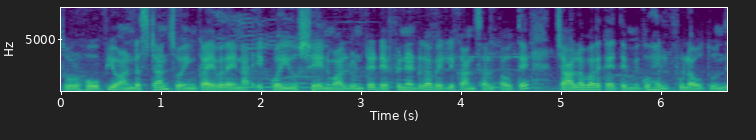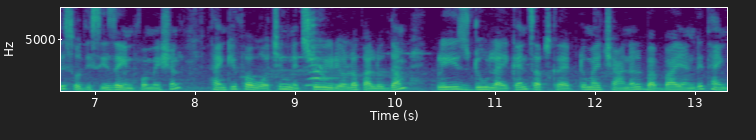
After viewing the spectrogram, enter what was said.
So hope you understand. So ఇంకా ఎవరైనా ఎక్కువ యూస్ చేయని వాళ్ళు ఉంటే డెఫినెట్గా వెళ్ళి కన్సల్ట్ అవుతే చాలా వరకు అయితే మీకు హెల్ప్ఫుల్ అవుతుంది. So this is the information. Thank you for watching. Next వీడియోలో కలుద్దాం. Please do like and subscribe to my channel. Bye bye అండి. Thank you.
